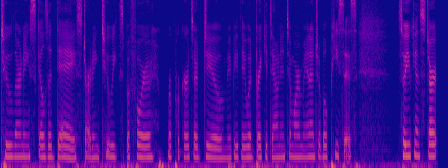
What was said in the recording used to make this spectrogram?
two learning skills a day starting two weeks before report cards are due. Maybe they would break it down into more manageable pieces. So, you can start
